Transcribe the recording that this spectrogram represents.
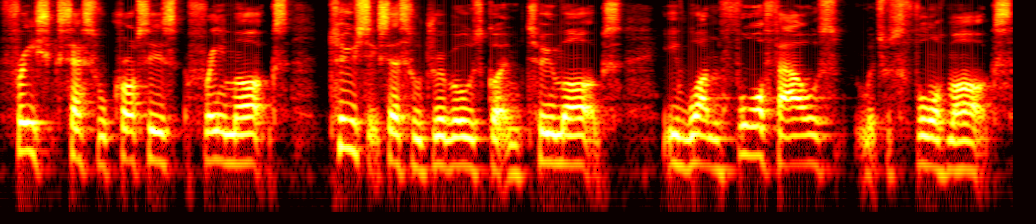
Three successful crosses, three marks. Two successful dribbles, got him two marks. He won four fouls, which was four marks.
